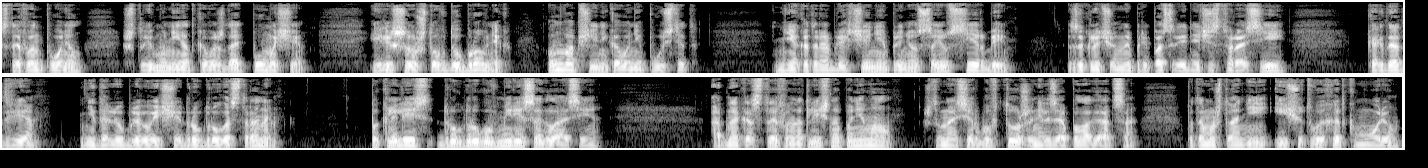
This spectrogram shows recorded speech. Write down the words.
Стефан понял, что ему не от кого ждать помощи, и решил, что в Дубровник он вообще никого не пустит. Некоторое облегчение принес союз с Сербией, заключенный при посредничестве России, когда две недолюбливающие друг друга страны поклялись друг другу в мире и согласии. Однако Стефан отлично понимал, что на сербов тоже нельзя полагаться, потому что они ищут выход к морю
